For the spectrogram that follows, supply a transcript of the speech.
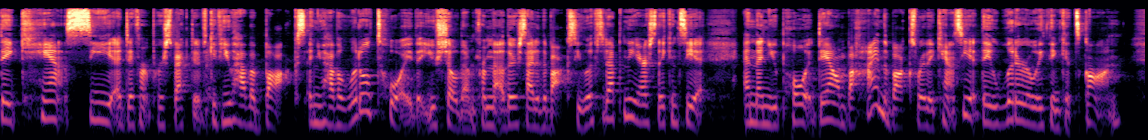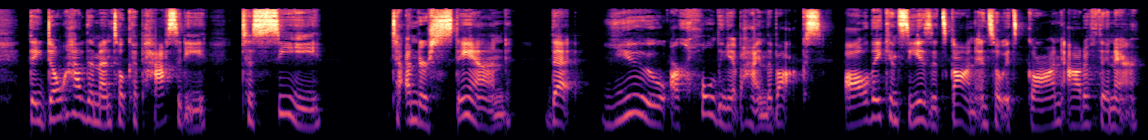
they can't see a different perspective. If you have a box and you have a little toy that you show them from the other side of the box, you lift it up in the air so they can see it, and then you pull it down behind the box where they can't see it, they literally think it's gone. They don't have the mental capacity to see, to understand that you are holding it behind the box. All they can see is it's gone. And so it's gone out of thin air.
